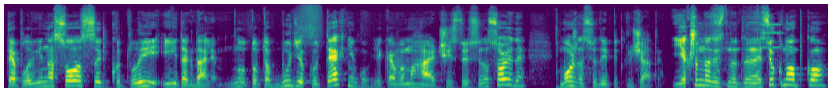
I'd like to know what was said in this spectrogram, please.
теплові насоси, котли і так далі. Ну, тобто будь-яку техніку, яка вимагає чистої синусоїди, можна сюди підключати. Якщо натиснути на цю кнопку,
